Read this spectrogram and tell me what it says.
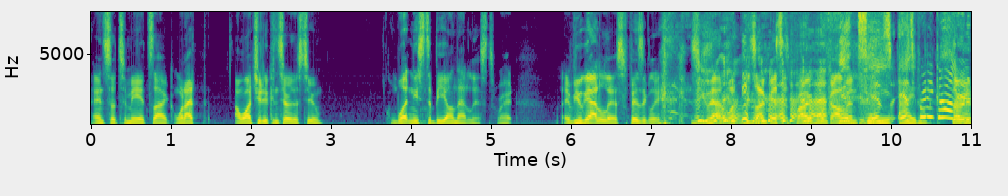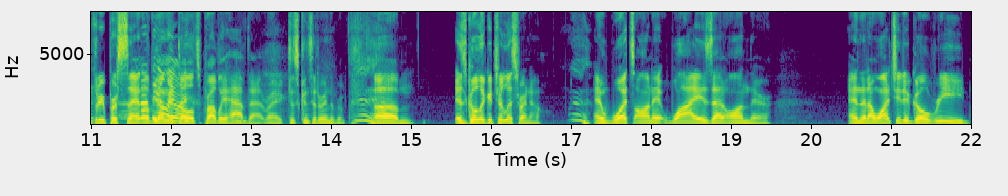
and so to me, it's like when I I want you to consider this too. What needs to be on that list, right? If you got a list physically, because you had one, so I guess it's probably more common. it's it's item. pretty common Thirty-three percent of young only one. adults probably have that, right? Just considering the room. Yeah. Um, is go look at your list right now, Yeah. and what's on it. Why is that on there? and then I want you to go read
